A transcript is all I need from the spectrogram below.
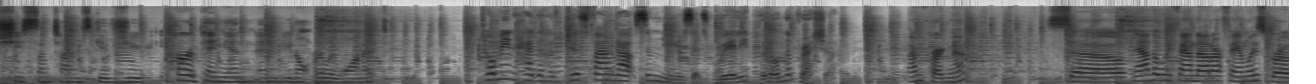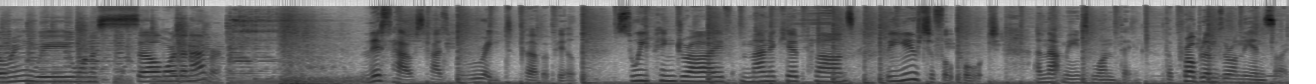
She sometimes gives you her opinion and you don't really want it. Tommy and Heather have just found out some news that's really put on the pressure. I'm pregnant. So now that we found out our family's growing, we want to sell more than ever. This house has great curb appeal. Sweeping drive, manicured plants, beautiful porch. And that means one thing the problems are on the inside.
